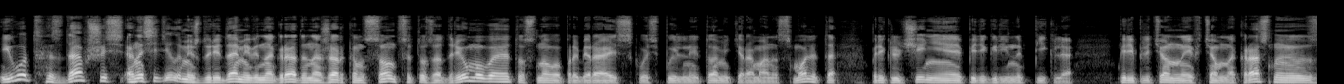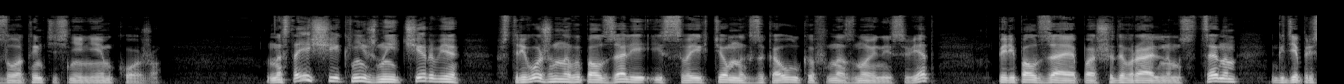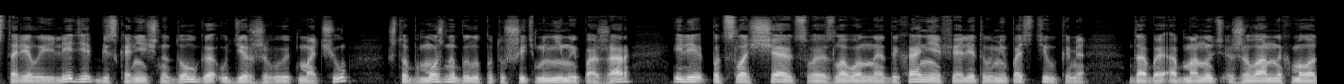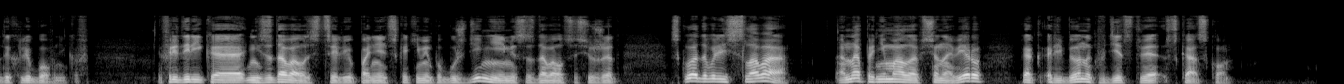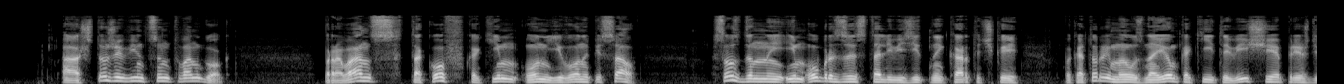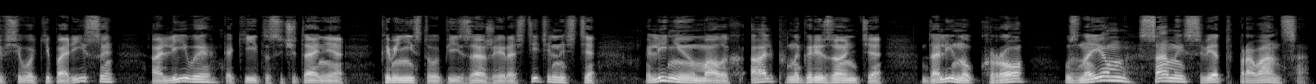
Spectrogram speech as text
И вот, сдавшись, она сидела между рядами винограда на жарком солнце, то задремывая, то снова пробираясь сквозь пыльные томики романа Смолета «Приключения Перегрина Пикля», переплетенные в темно-красную с золотым тиснением кожу. Настоящие книжные черви встревоженно выползали из своих темных закоулков на знойный свет, переползая по шедевральным сценам, где престарелые леди бесконечно долго удерживают мочу, чтобы можно было потушить мнимый пожар, или подслащают свое зловонное дыхание фиолетовыми постилками, дабы обмануть желанных молодых любовников. Фредерика не задавалась целью понять, с какими побуждениями создавался сюжет. Складывались слова. Она принимала все на веру, как ребенок в детстве сказку. А что же Винсент Ван Гог? Прованс таков, каким он его написал. Созданные им образы стали визитной карточкой, по которой мы узнаем какие-то вещи, прежде всего кипарисы, оливы, какие-то сочетания каменистого пейзажа и растительности, линию Малых Альп на горизонте, долину Кро, узнаем самый свет Прованса.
